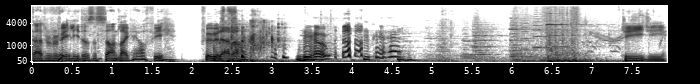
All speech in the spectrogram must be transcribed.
that really doesn't sound like healthy food at all. no. GG.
